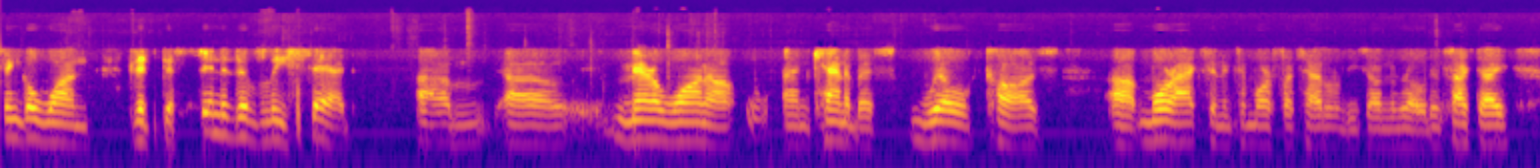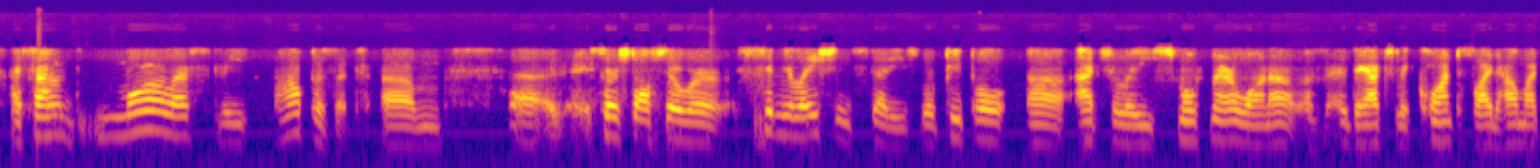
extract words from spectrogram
single one that definitively said um, uh, marijuana and cannabis will cause uh, more accidents and more fatalities on the road. In fact, I, I found more or less the opposite. Um, uh, first off, there were simulation studies where people uh, actually smoked marijuana. They actually quantified how much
